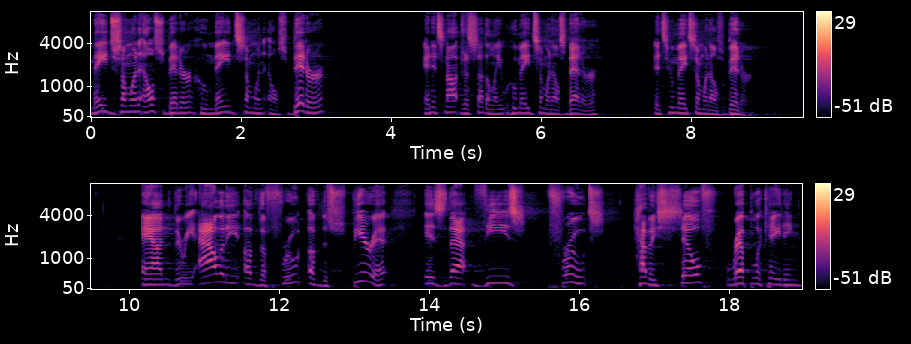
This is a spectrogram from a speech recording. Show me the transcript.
made someone else bitter, who made someone else bitter. And it's not just suddenly who made someone else better, it's who made someone else bitter. And the reality of the fruit of the Spirit is that these fruits have a self replicating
